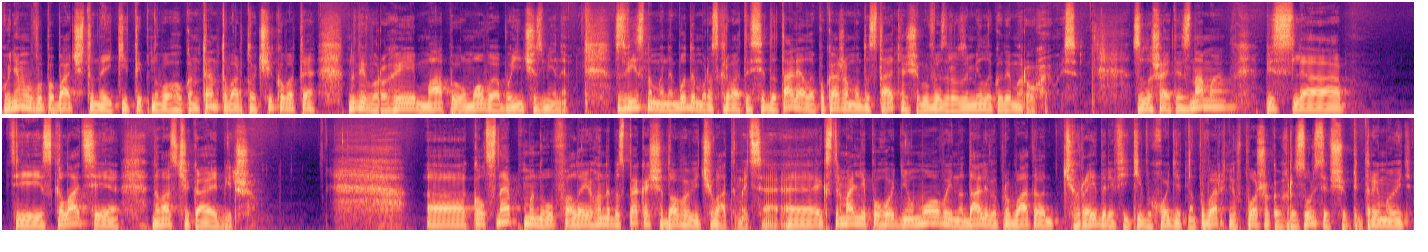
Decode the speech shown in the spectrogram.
У ньому ви побачите, на який тип нового контенту варто очікувати, нові вороги, мапи, умови або інші зміни. Звісно, ми не будемо розкривати всі деталі, але покажемо достатньо, щоб ви зрозуміли, куди ми рухаємось. Залишайтесь з нами. Після цієї ескалації на вас чекає більше. Колснеп минув, але його небезпека ще довго відчуватиметься. Е, Екстремальні погодні умови і надалі випробувати рейдерів, які виходять на поверхню в пошуках ресурсів, що підтримують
